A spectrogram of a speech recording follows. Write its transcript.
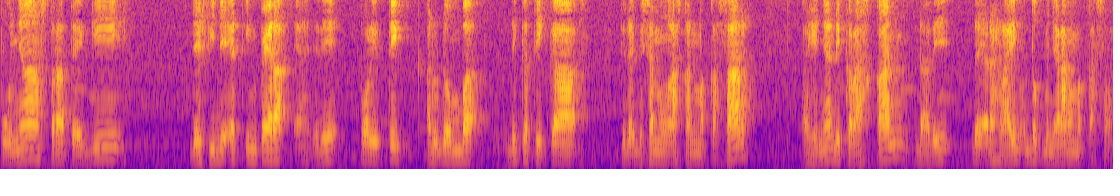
punya strategi divide et impera ya. Jadi politik adu domba. Jadi ketika tidak bisa mengalahkan Makassar, akhirnya dikerahkan dari daerah lain untuk menyerang Makassar.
